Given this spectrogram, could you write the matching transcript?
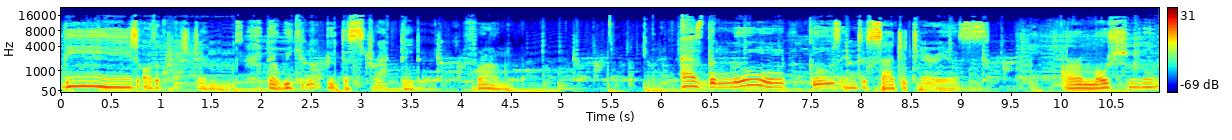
These are the questions that we cannot be distracted from. As the moon goes into Sagittarius, our emotional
